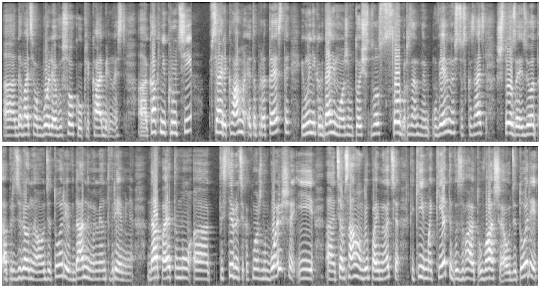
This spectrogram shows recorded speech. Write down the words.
а, давать вам более высокую кликабельность. Как ни крути, Вся реклама – это протесты, и мы никогда не можем точно, с стопроцентной уверенностью сказать, что зайдет определенной аудитории в данный момент времени. Да, поэтому э, тестируйте как можно больше, и э, тем самым вы поймете, какие макеты вызывают у вашей аудитории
